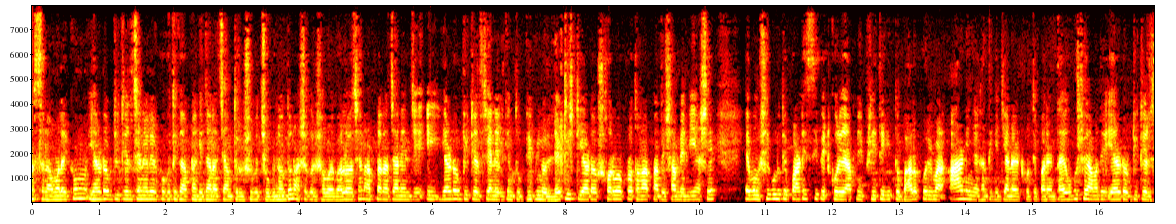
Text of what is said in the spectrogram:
আসসালামু আলাইকুম। ইয়ার্ড অফ ডিটেল চ্যানেলের পক্ষ থেকে আপনাকে জানাচ্ছি আন্তরিক শুভেচ্ছা অভিনন্দন। আশা করি সবাই ভালো আছেন। আপনারা জানেন যে এই ইয়ার্ড অফ ডিটেল চ্যানেল কিন্তু বিভিন্ন লেটেস্ট ইয়ার্ড অফ সর্বপ্রথম আপনাদের সামনে নিয়ে আসে এবং সেগুলোতে পার্টিসিপেট করে আপনি ফ্রিতে কিন্তু ভালো পরিমাণ আর্নিং এখান থেকে জেনারেট করতে পারেন। তাই অবশ্যই আমাদের ইয়ার্ড অফ ডিটেলস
